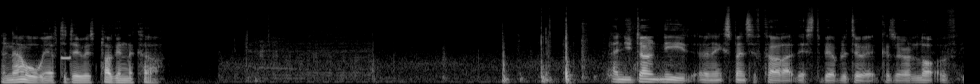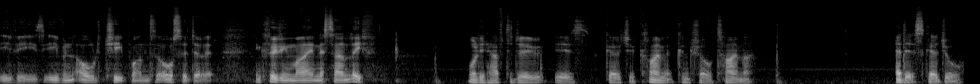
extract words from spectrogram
And now all we have to do is plug in the car. And you don't need an expensive car like this to be able to do it because there are a lot of EVs, even old cheap ones, that also do it, including my Nissan Leaf. All you have to do is go to Climate Control Timer, Edit Schedule,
